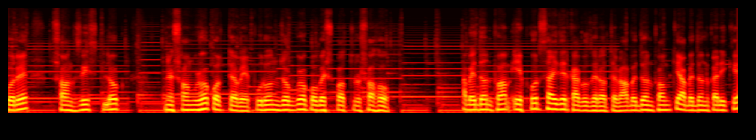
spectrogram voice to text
করে সংশ্লিষ্ট লোক সংগ্রহ করতে হবে, পূরণযোগ্য প্রবেশপত্র সহ। আবেদন ফর্ম এ ফোর সাইজের কাগজের হতে হবে। আবেদন ফর্মটি আবেদনকারীকে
